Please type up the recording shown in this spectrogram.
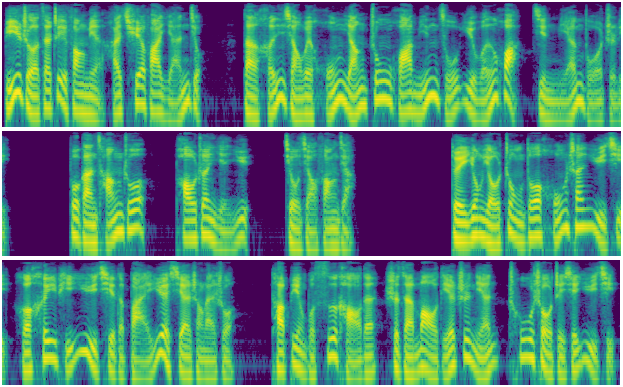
笔者在这方面还缺乏研究，但很想为弘扬中华民族玉文化尽绵薄之力，不敢藏拙，抛砖引玉，就叫方家。对拥有众多红山玉器和黑皮玉器的百越先生来说，他并不思考的是在耄耋之年出售这些玉器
